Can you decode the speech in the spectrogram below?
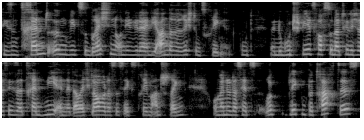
diesen Trend irgendwie zu brechen und ihn wieder in die andere Richtung zu kriegen. Gut, wenn du gut spielst, hoffst du natürlich, dass dieser Trend nie endet, aber ich glaube, das ist extrem anstrengend. Und wenn du das jetzt rückblickend betrachtest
